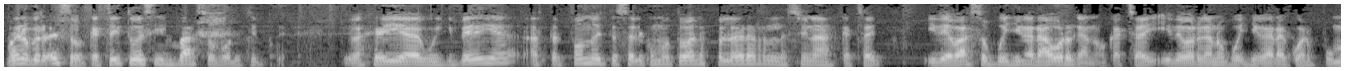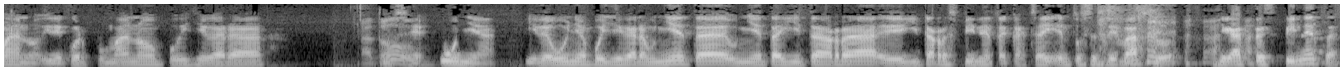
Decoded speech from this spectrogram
Bueno, pero eso, ¿cachai? Tú decís vaso, por decirte. Y bajé ahí a Wikipedia hasta el fondo y te sale como todas las palabras relacionadas, ¿cachai? Y de vaso puedes llegar a órgano, ¿cachai? Y de órgano puedes llegar a cuerpo humano. Y de cuerpo humano puedes llegar a, A no todo. sé, uña. Y de uña puedes llegar a uñeta, uñeta, guitarra, eh, guitarra, espineta, ¿cachai? Entonces de vaso llegaste a espineta.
